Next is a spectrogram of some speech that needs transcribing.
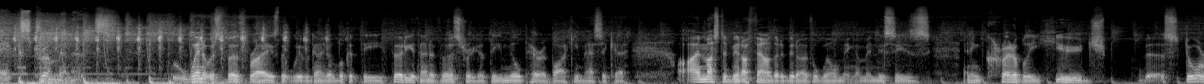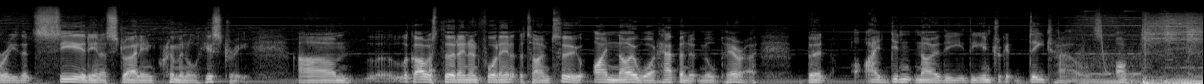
Extra Minutes. When it was first raised that we were going to look at the 30th anniversary of the Milperra bikie massacre, I must admit I found it a bit overwhelming. I mean, this is an incredibly huge uh, story that's seared in Australian criminal history. Um, look, I was 13 and 14 at the time too. I know what happened at Milperra, but I didn't know the, the intricate details of it.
